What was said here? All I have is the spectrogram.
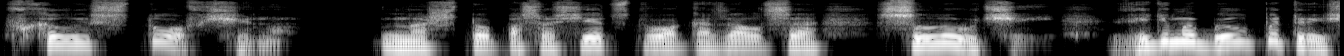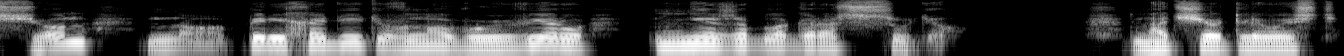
в хлыстовщину, на что по соседству оказался случай. Видимо, был потрясен, но переходить в новую веру не заблагорассудил. Начетливость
